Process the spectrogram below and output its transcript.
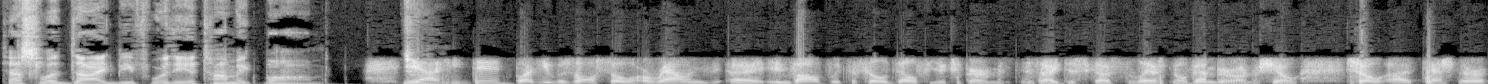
Tesla died before the atomic bomb. Yeah, he did, but he was also around, uh, involved with the Philadelphia experiment, as I discussed last November on the show. So uh, Tesla,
